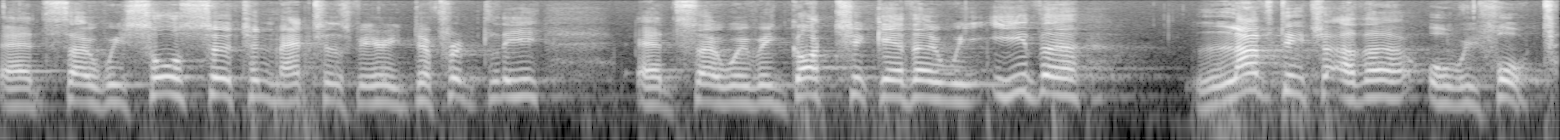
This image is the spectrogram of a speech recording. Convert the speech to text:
And so we saw certain matters very differently. And so when we got together, we either loved each other or we fought.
